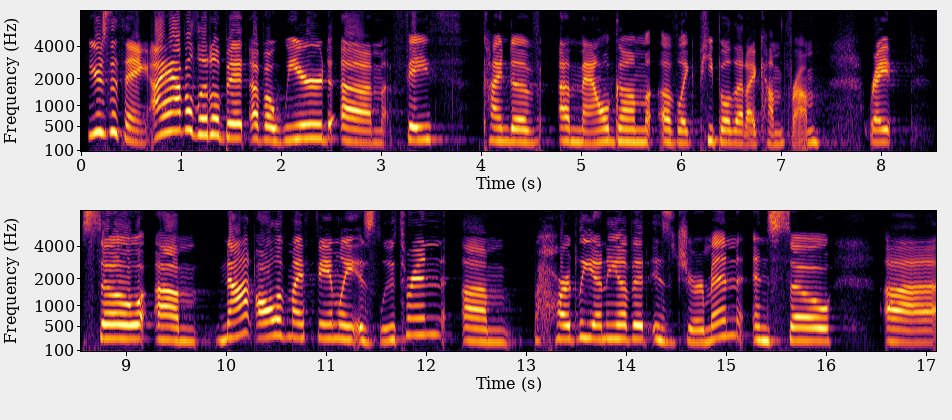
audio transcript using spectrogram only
Here's the thing I have a little bit of a weird um, faith kind of amalgam of like people that I come from, right? So, um, not all of my family is Lutheran. Um, hardly any of it is German. And so, uh,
